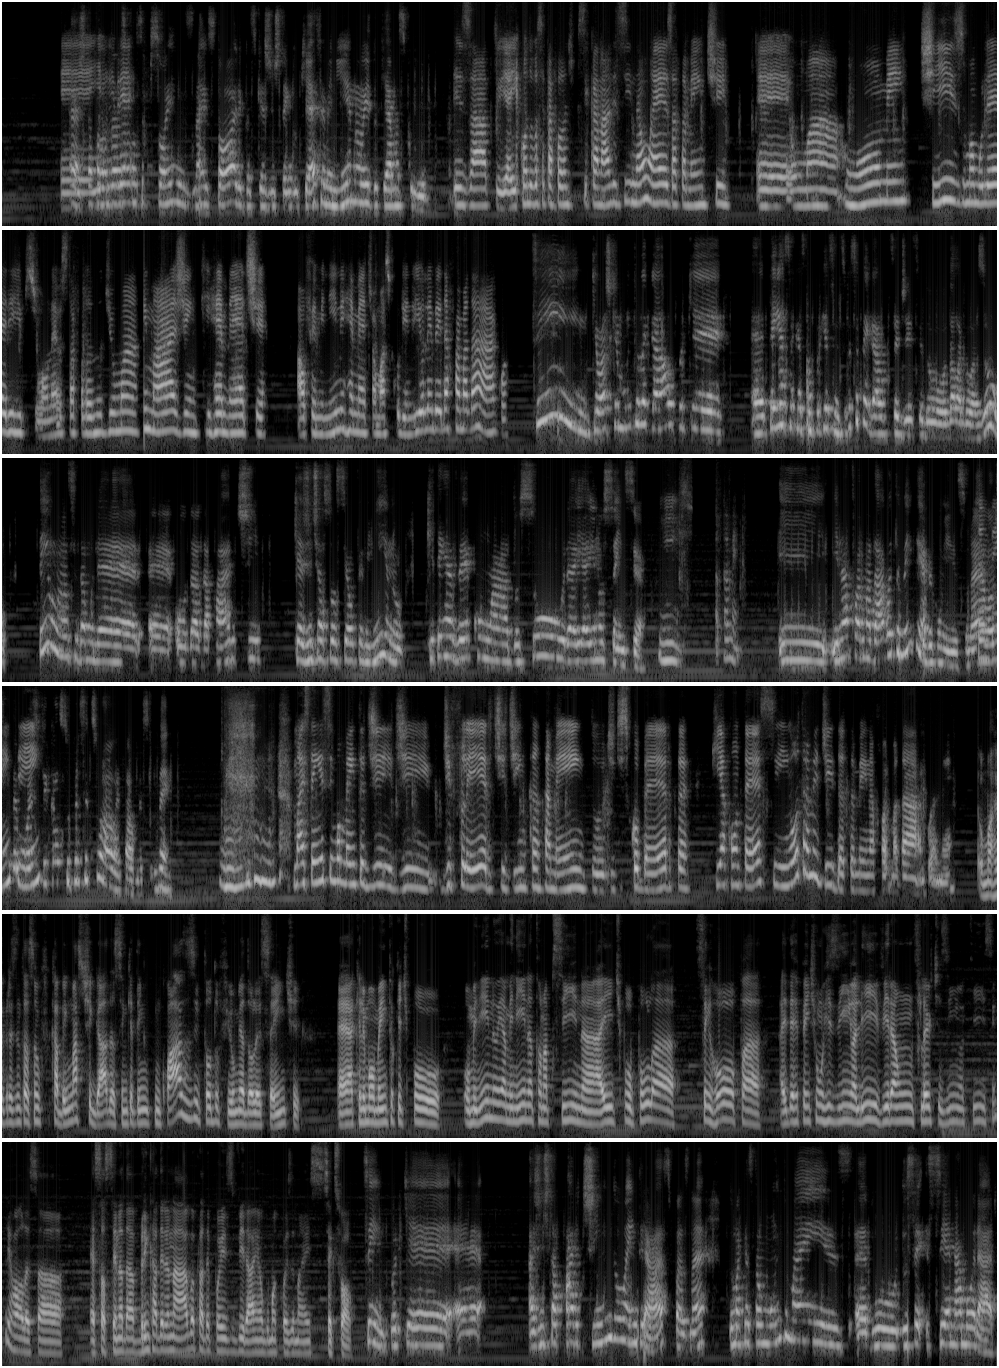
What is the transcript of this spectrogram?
É, é, está falando das concepções né, históricas que a gente tem do que é feminino e do que é masculino. Exato, e aí quando você está falando de psicanálise, não é exatamente é, uma, um homem X, uma mulher Y, né? Você está falando de uma imagem que remete ao feminino e remete ao masculino. E eu lembrei da forma da água. Sim, que eu acho que é muito legal, porque é, tem essa questão, porque assim, se você pegar o que você disse do, da Lagoa Azul, tem um lance da mulher é, ou da, da parte que a gente associa ao feminino que tem a ver com a doçura e a inocência. Isso, exatamente. E, e na forma d'água também tem a ver com isso, né? Também Lógico que depois tem. fica super sexual e tal, mas tudo bem. mas tem esse momento de, de, de flerte, de encantamento, de descoberta, que acontece em outra medida também na forma da água, né? Uma representação que fica bem mastigada, assim, que tem em quase todo filme adolescente. É aquele momento que, tipo, o menino e a menina estão na piscina, aí, tipo, pula sem roupa, aí de repente um risinho ali vira um flertezinho aqui. Sempre rola essa, essa cena da brincadeira na água para depois virar em alguma coisa mais sexual. Sim, porque é, a gente está partindo, entre aspas, né, de uma questão muito mais é, do, do se, se, enamorar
